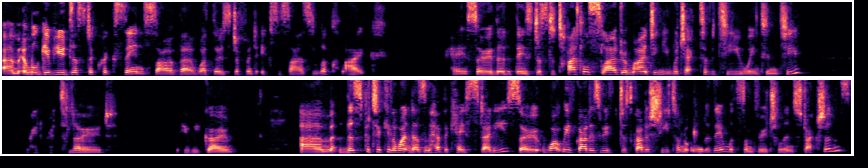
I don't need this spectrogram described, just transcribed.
Um, and we'll give you just a quick sense of uh, what those different exercises look like. Okay, so the, there's just a title slide reminding you which activity you went into. Wait for it to load. There we go. Um, this particular one doesn't have the case study. So what we've got is we've just got a sheet on all of them with some virtual instructions.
